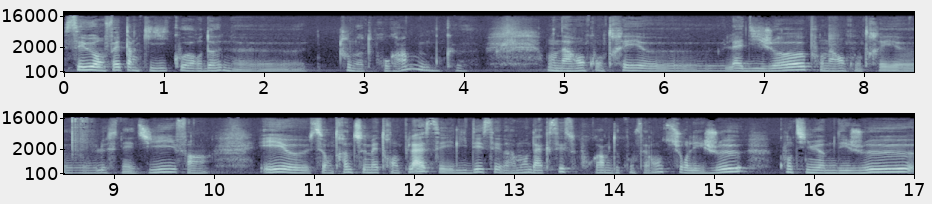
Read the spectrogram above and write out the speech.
C'est eux en fait hein, qui coordonnent tout notre programme. On a rencontré euh, la DIJOP, on a rencontré euh, le SNEDJ, et euh, c'est en train de se mettre en place. Et l'idée, c'est vraiment d'axer ce programme de conférence sur les jeux, continuum des jeux,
